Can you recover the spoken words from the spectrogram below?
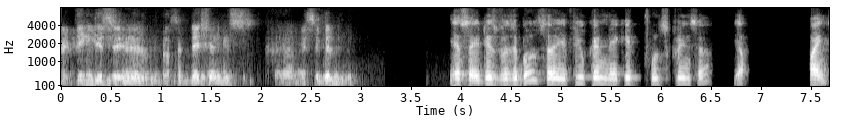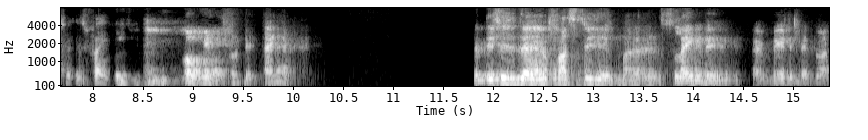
I think this uh, presentation is uh, visible. Yes, sir, it is visible. Sir, if you can make it full screen, sir. Yeah, fine, sir. It's fine. Okay, okay, thank you. This is the first uh, slide I made that one.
